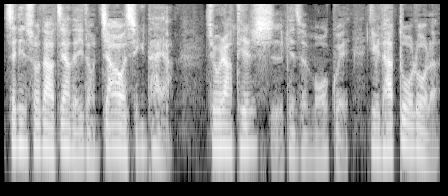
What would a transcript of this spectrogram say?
圣经说到这样的一种骄傲心态啊。就让天使变成魔鬼，因为他堕落了。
